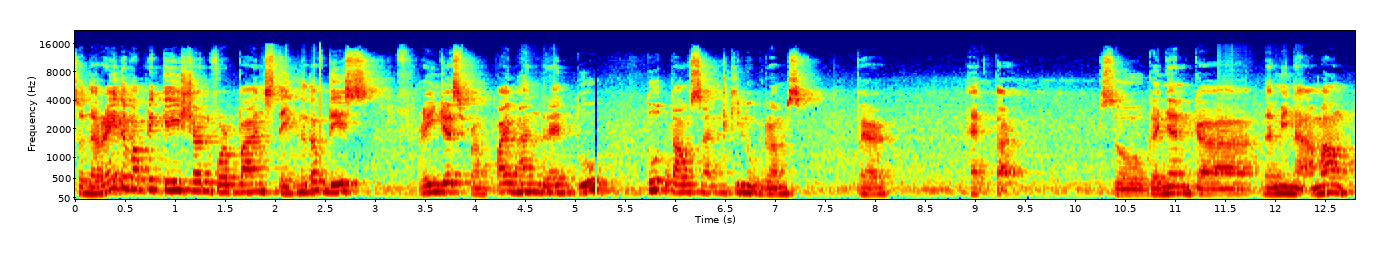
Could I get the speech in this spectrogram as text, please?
So the rate of application for funds, take note of this, ranges from 500 to 2,000 kilograms per hectare. So, ganyan ka dami na amount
